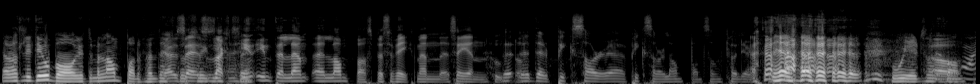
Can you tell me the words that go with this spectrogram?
Det har varit lite obehagligt med lampan hade följt Jag efter. säger så som sagt, det. in, inte en lampa specifikt, men säg en hund Det, det, det är Pixar, Pixar-lampan som följer. Weird som Ja. fan.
